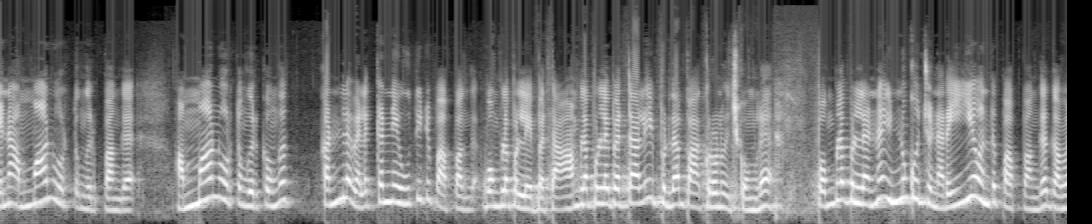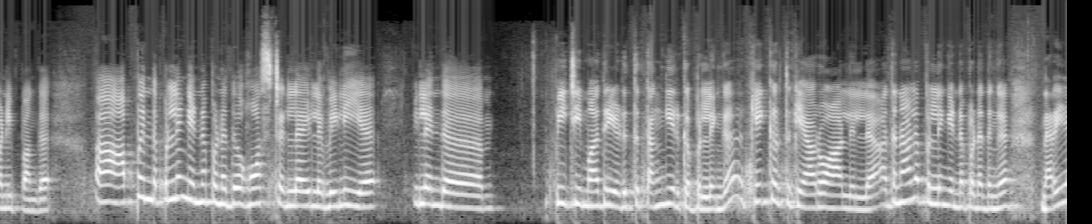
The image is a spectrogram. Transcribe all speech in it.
ஏன்னா அம்மான்னு ஒருத்தவங்க இருப்பாங்க. அம்மான்னு ஒருத்தவங்க இருக்கவங்க கண்ணில் விளக்கெண்ணெய் ஊற்றிட்டு பார்ப்பாங்க. பொம்பளை பிள்ளைய பார்த்தா ஆம்பளை பிள்ளை பார்த்தாலே இப்படி தான் பார்க்குறோன்னு வச்சுக்கோங்களேன். பொம்பளை பிள்ளைன்னா இன்னும் கொஞ்சம் நிறைய வந்து பார்ப்பாங்க கவனிப்பாங்க. அப்போ இந்த பிள்ளைங்க என்ன பண்ணுது? ஹாஸ்டலில் இல்லை வெளியே இல்லை இந்த பிஜி மாதிரி எடுத்து தங்கி இருக்க பிள்ளைங்க கேட்கறதுக்கு யாரும் ஆள் இல்லை. அதனால் பிள்ளைங்க என்ன பண்ணுதுங்க? நிறைய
